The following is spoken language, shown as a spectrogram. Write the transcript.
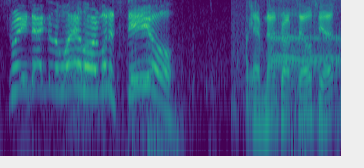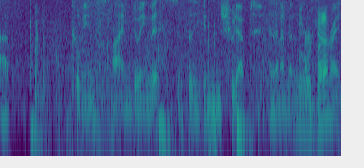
Sweet nectar of the whale lord. What a steal. Okay. They have not dropped uh, sails yet. Cool beans. I'm doing this so that you can shoot out, and then I'm going to turn Roger. right,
